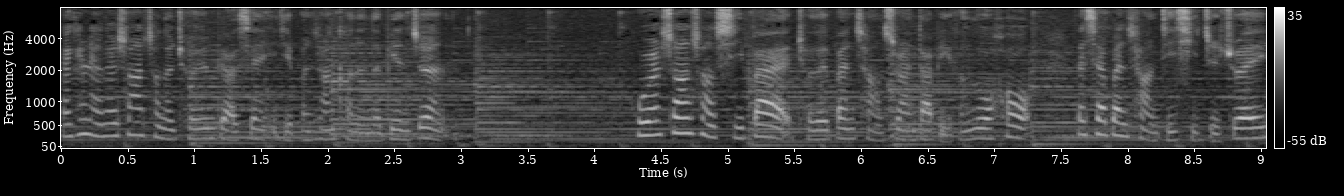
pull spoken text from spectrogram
来看两队上一场的球员表现以及本场可能的辩证。湖人上一场惜败，球队半场虽然大比分落后，但下半场急起直追。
